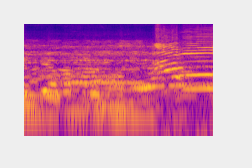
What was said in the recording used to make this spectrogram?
Aí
